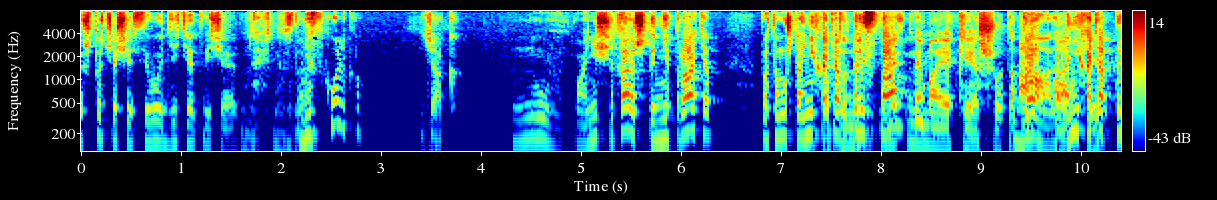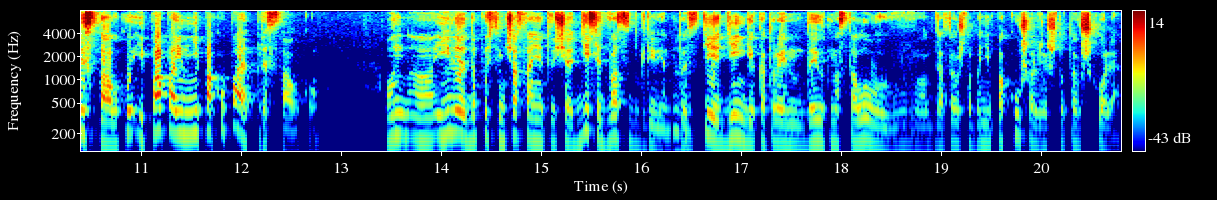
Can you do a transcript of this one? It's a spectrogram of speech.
что чаще всего дети отвечают? Не, не знаю. Нисколько. Як? Ну, они считают, что не тратят, потому что они хотят тобто не- приставку. не- немає кешу. Да, а, а, они окей. хотят приставку, и папа им не покупает приставку. Он, э, или, допустим, часто они отвечают 10-20 гривен. То есть те деньги, которые им дают на столовую для того, чтобы они покушали что-то в школе.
